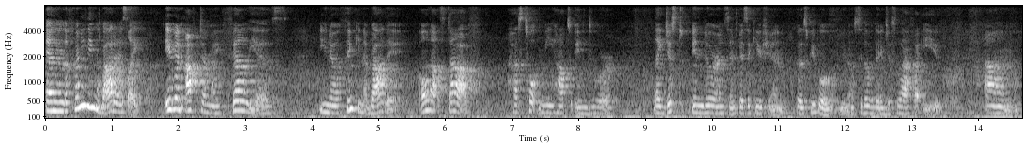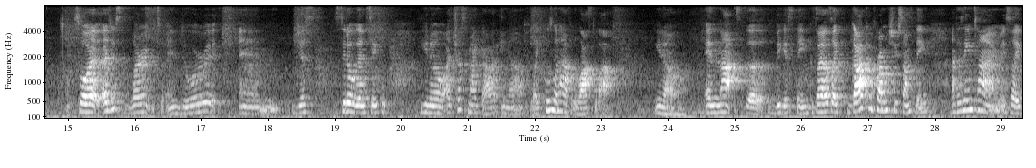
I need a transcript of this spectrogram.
And the funny thing about it is, like, even after my failures, you know, thinking about it, all that stuff has taught me how to endure, like just endurance and persecution, because people, you know, sit over there and just laugh at you. Um, so I, I just learned to endure it and just sit over there and say, you know, I trust my God enough. Like, who's gonna have the last laugh, you know? And that's the biggest thing, because I was like, God can promise you something. At the same time, it's like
